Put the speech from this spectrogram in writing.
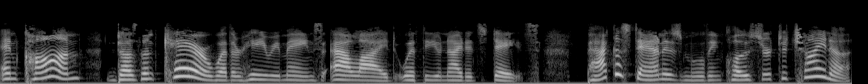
And Khan doesn't care whether he remains allied with the United States. Pakistan is moving closer to China,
